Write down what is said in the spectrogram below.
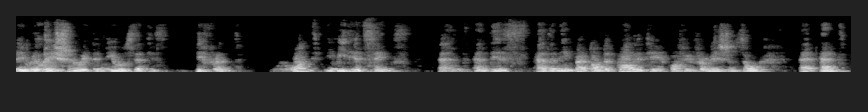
a relation with the news that is different. Want immediate things and and this has an impact on the quality of information. So and, and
